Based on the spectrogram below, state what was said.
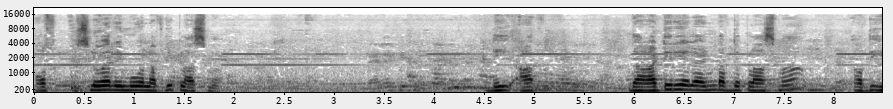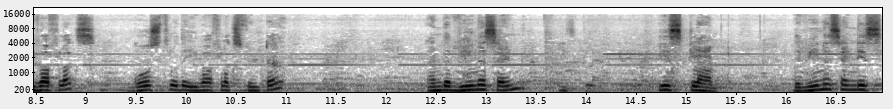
of slower removal of the plasma. The, uh, the arterial end of the plasma of the EVA flux goes through the EVA flux filter and the venous end Is clamped. is clamped. The venous end is,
